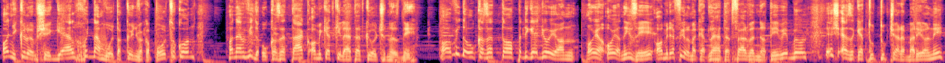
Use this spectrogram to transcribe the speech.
annyi különbséggel, hogy nem voltak könyvek a polcokon, hanem videókazetták, amiket ki lehetett kölcsönözni. A videókazetta pedig egy olyan, olyan, olyan izé, amire filmeket lehetett felvenni a tévéből, és ezeket tudtuk csereberélni,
